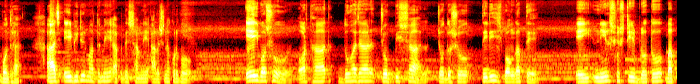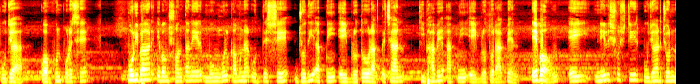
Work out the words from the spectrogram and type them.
বন্ধুরা, আজ এই ভিডিওর মাধ্যমে আপনাদের সামনে আলোচনা করব এই বছর, অর্থাৎ দু হাজার চব্বিশ সাল চোদ্দোশো তিরিশ বঙ্গাব্দে এই নীল ষষ্ঠীর ব্রত বা পূজা কখন পড়েছে পরিবার এবং সন্তানের মঙ্গল কামনার উদ্দেশ্যে যদি আপনি এই ব্রত রাখতে চান, কীভাবে আপনি এই ব্রত রাখবেন? এবং এই নীল ষষ্ঠীর পূজার জন্য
